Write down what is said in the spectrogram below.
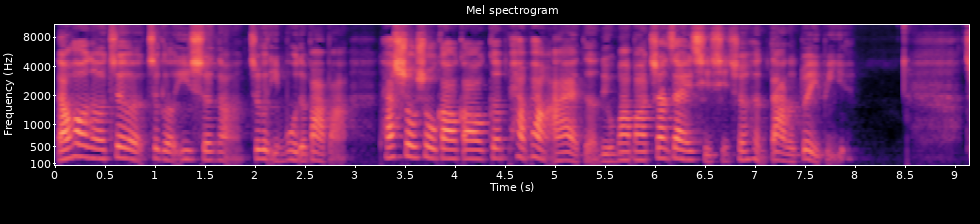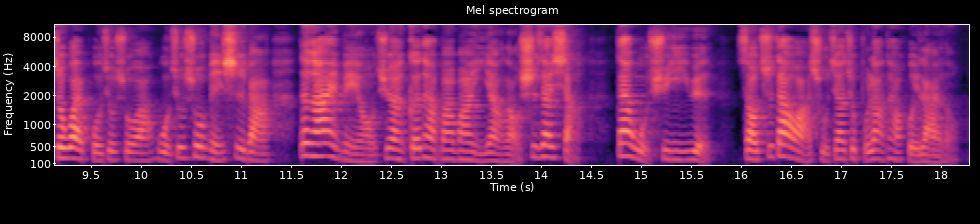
然后呢，这个这个医生呢，这个荧幕的爸爸，他瘦瘦高高，跟胖胖矮矮的刘妈妈站在一起，形成很大的对比。这外婆就说啊，我就说没事吧。那个爱美哦，居然跟她妈妈一样，老是在想带我去医院。早知道啊，暑假就不让她回来了。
